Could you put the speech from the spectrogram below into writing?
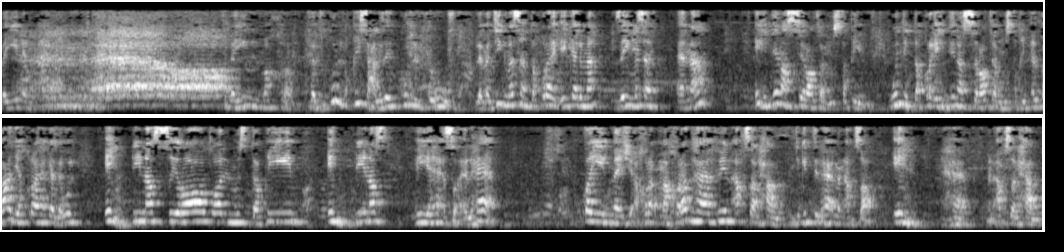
بين تبين المخرج ففي كل قيس على ذلك كل الحروف. لما تيجي مثلا تقرأي إيه كلمة زي مثلا أنا اهدنا الصراط المستقيم. وأنت بتقرأي اهدنا الصراط المستقيم. البعض يقرأها كذا يقول اهدنا الصراط المستقيم. اهدنا هي هاء الهاء طيب ماشي. أخرج مخرجها فين؟ أقصى الحلق أنت جبت الهاء من أقصى. إيه؟ ها من أقصى الحلق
